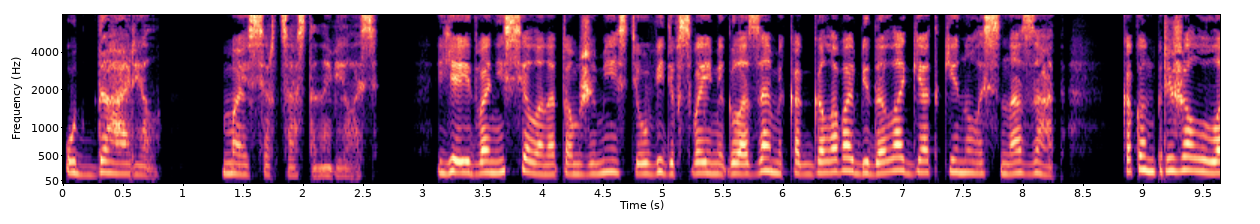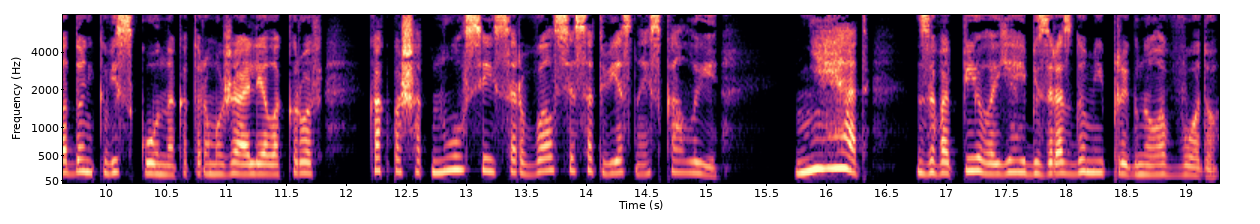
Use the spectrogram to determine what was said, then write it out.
ударил. Мое сердце остановилось. Я едва не села на том же месте, увидев своими глазами, как голова бедолаги откинулась назад, как он прижал ладонь к виску, на котором уже олела кровь, как пошатнулся и сорвался с отвесной скалы. «Нет!» — завопила я и без раздумий прыгнула в воду.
